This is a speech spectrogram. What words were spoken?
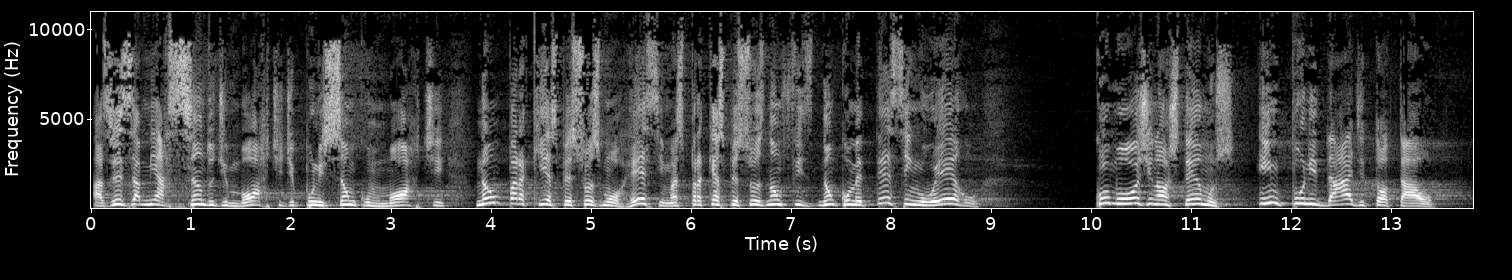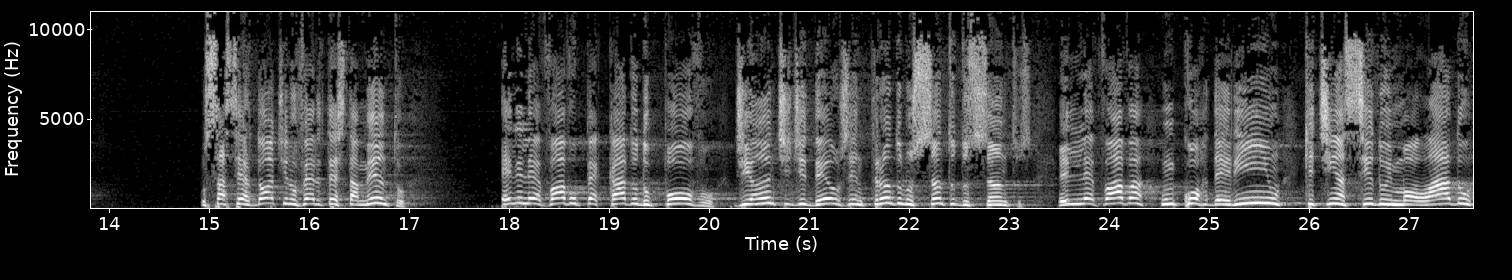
às vezes ameaçando de morte, de punição com morte, não para que as pessoas morressem, mas para que as pessoas não, fiz, não cometessem o erro, como hoje nós temos impunidade total. O sacerdote no Velho Testamento, ele levava o pecado do povo diante de Deus, entrando no Santo dos Santos. Ele levava um cordeirinho que tinha sido imolado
